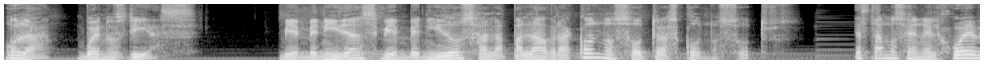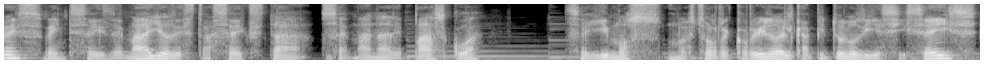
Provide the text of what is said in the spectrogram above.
Hola, buenos días. Bienvenidas, bienvenidos a la palabra con nosotras, con nosotros. Estamos en el jueves 26 de mayo de esta sexta semana de Pascua. Seguimos nuestro recorrido del capítulo 16,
